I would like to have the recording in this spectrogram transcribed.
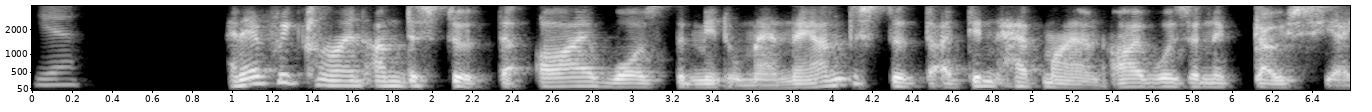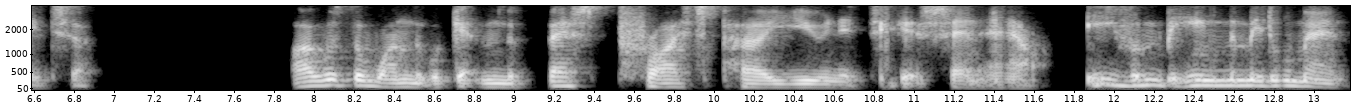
Yeah. And every client understood that I was the middleman. They understood that I didn't have my own. I was a negotiator. I was the one that would get them the best price per unit to get sent out, even being the middleman.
